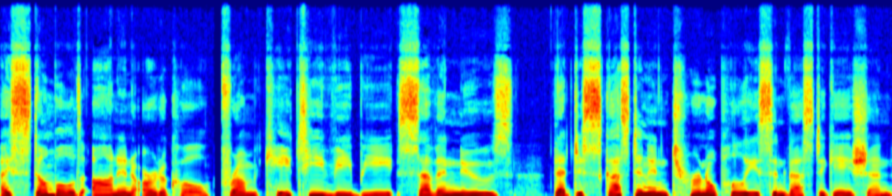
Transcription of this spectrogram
I stumbled on an article from KTVB 7 News that discussed an internal police investigation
